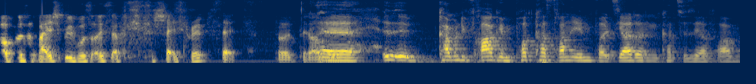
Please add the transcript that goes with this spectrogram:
war bloß ein Beispiel, wo es alles auf dieser scheiß Website da drauf ist. Äh, äh, kann man die Frage im Podcast dran nehmen? Falls ja, dann kannst du sie ja fragen.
